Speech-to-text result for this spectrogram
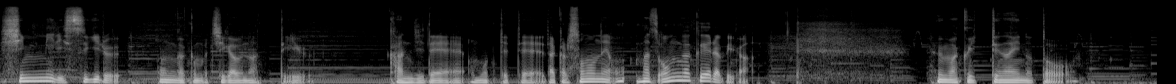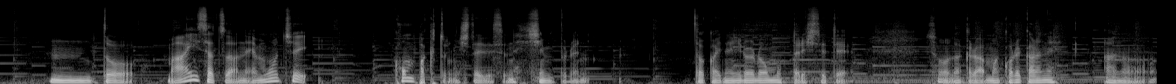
しんみりすぎる音楽も違うなっていう感じで思っててだからそのねまず音楽選びがうまくいってないのとうんとまあ挨拶はねもうちょいコンパクトにしたいですよね。シンプルに。とかねいろいろ思ったりしてて。そうだからまあこれからねあの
